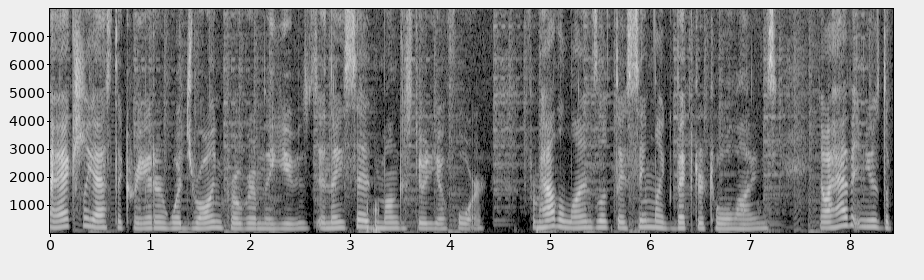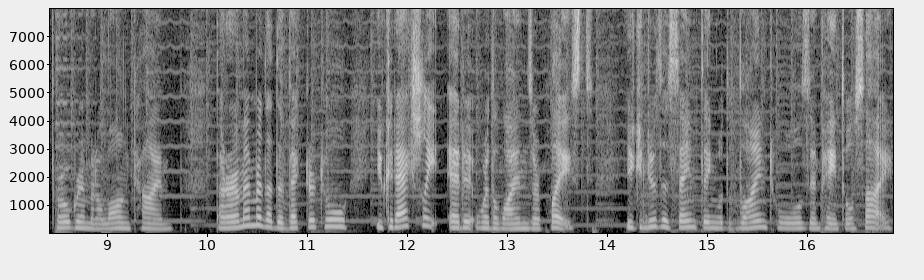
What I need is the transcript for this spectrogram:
I actually asked the creator what drawing program they used, and they said Manga Studio 4. From how the lines look, they seem like vector tool lines. Now, I haven't used the program in a long time, but I remember that the vector tool, you could actually edit where the lines are placed. You can do the same thing with the line tools in Paint Tool Sai.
